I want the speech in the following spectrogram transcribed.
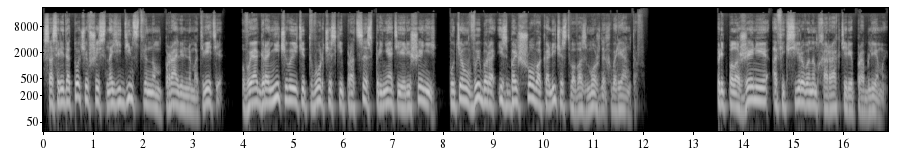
Сосредоточившись на единственном правильном ответе, вы ограничиваете творческий процесс принятия решений путем выбора из большого количества возможных вариантов. Предположение о фиксированном характере проблемы.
